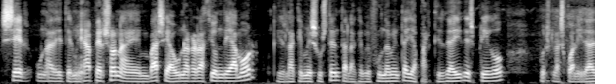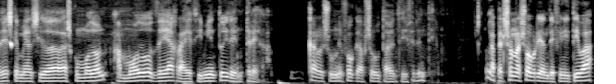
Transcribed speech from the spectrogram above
ser una determinada persona en base a una relación de amor, que es la que me sustenta, la que me fundamenta, y a partir de ahí despliego pues las cualidades que me han sido dadas como don a modo de agradecimiento y de entrega. Claro, es un enfoque absolutamente diferente. La persona sobria, en definitiva,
